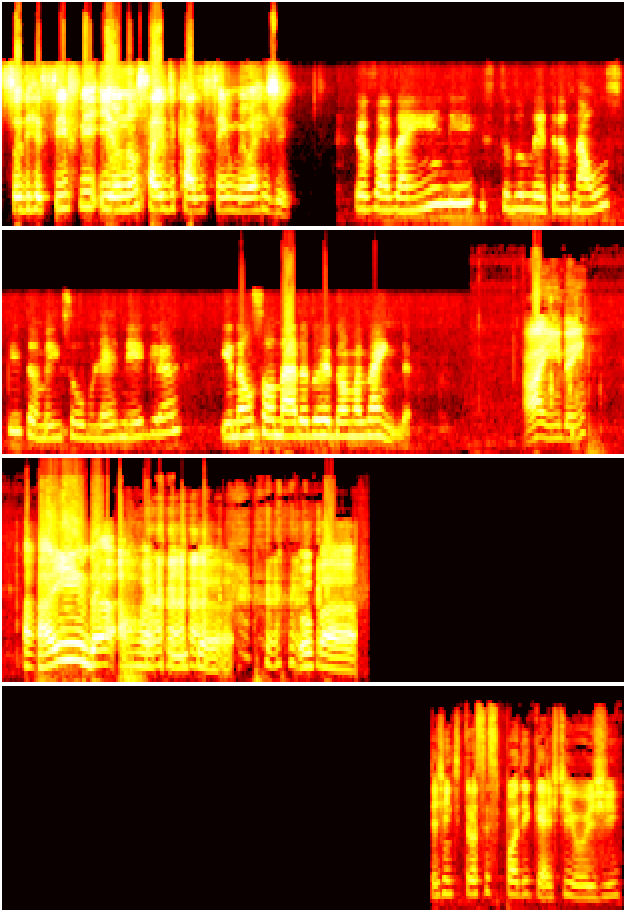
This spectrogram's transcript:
Sou de Recife e eu não saio de casa sem o meu RG. Eu sou a Zaine, estudo letras na USP, também sou mulher negra e não sou nada do Redomas ainda. Ainda, hein? Ainda! Ah. Opa! A gente trouxe esse podcast hoje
